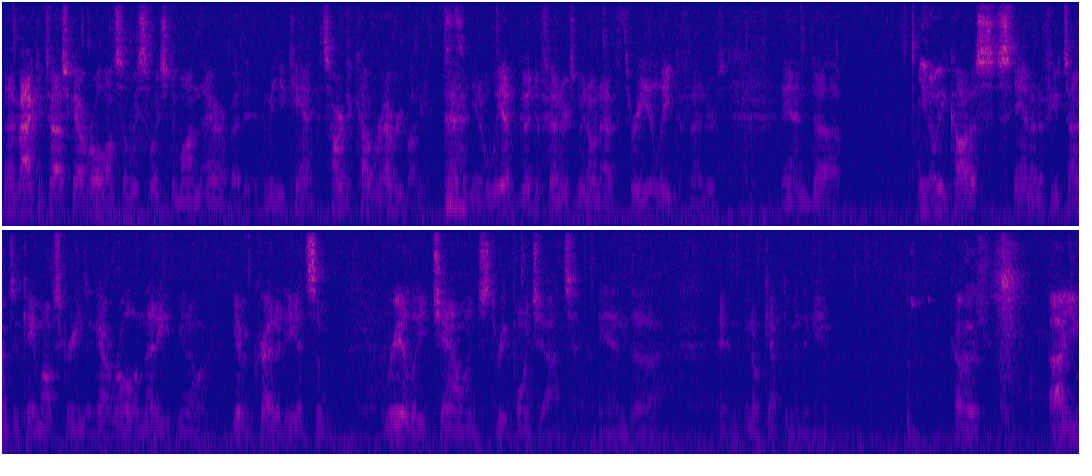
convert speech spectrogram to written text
And then McIntosh got rolling, so we switched him on there. But I mean, you can't. It's hard to cover everybody. you know, we have good defenders. We don't have three elite defenders, and. Uh, you know, he caught us standing a few times and came off screens and got rolling. Then he, you know, give him credit, he had some really challenged three-point shots and uh, and you know kept them in the game. Coach, uh, you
